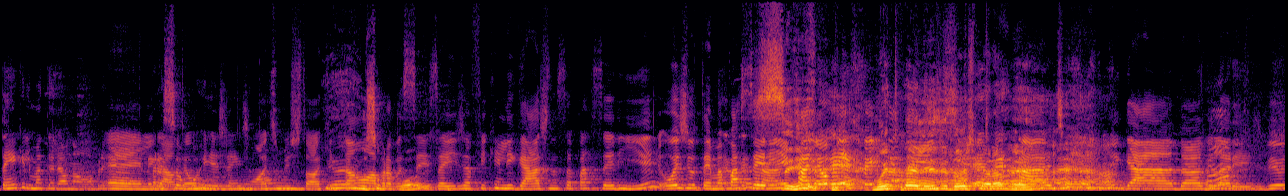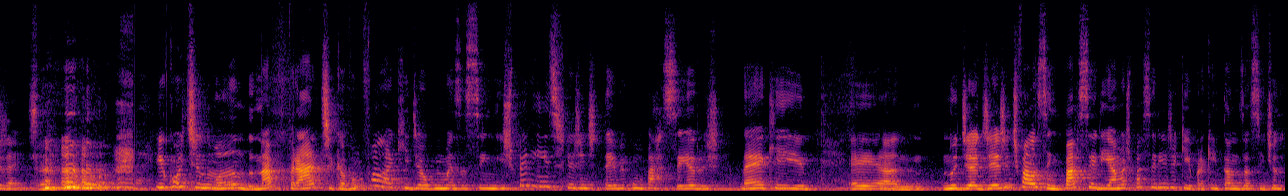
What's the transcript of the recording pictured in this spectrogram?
tem aquele material na obra é, legal. para socorrer um, a gente. Um então, ótimo estoque. Então, ó, para vocês aí, já fiquem ligados nessa parceria. Hoje o tema é parceria e calhou perfeito. Muito feliz e dou os é parabéns. Verdade. Obrigada, Vilarejo, viu, gente? e continuando, na prática, vamos falar aqui de algumas assim experiências que a gente teve com parceiros, né? Que é, no dia a dia a gente fala assim, parceria, mas parceria de quê? Para quem está nos assistindo,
